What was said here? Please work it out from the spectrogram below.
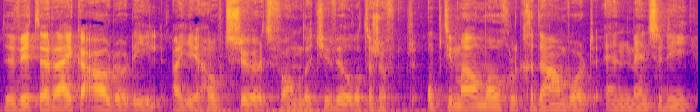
de witte rijke ouder die aan je hoofd zeurt van dat je wil dat er zo optimaal mogelijk gedaan wordt. En mensen die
